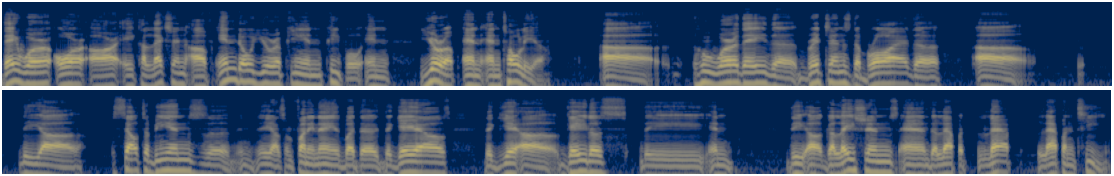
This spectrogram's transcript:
They were or are a collection of Indo European people in Europe and Anatolia. Uh, who were they? The Britons, the Broy, the uh, the uh, Celtibians. Uh, they have some funny names, but the the Gaels, the uh, Galus, the and the uh, Galatians, and the Lap Lap Lapanti,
